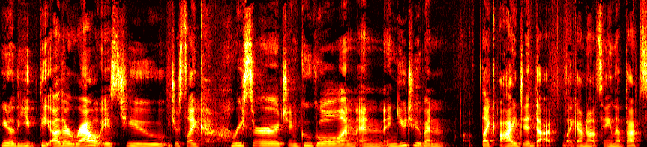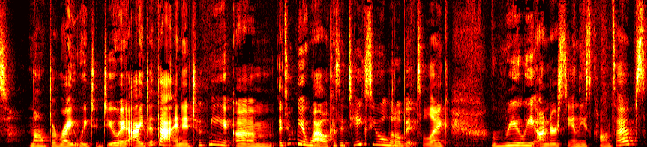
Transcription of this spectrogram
you know, the the other route is to just like research and Google and and and YouTube and like I did that. Like I'm not saying that that's not the right way to do it. I did that and it took me um it took me a while cuz it takes you a little bit to like really understand these concepts.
